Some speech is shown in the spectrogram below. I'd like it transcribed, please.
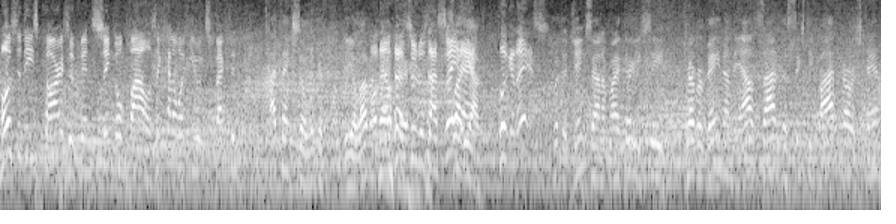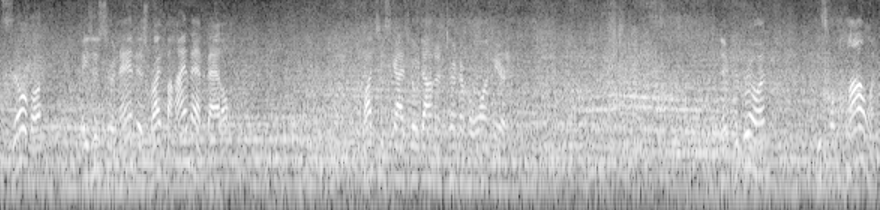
Most of these cars have been single file. Is that kind of what you expected? I think so. Look at the 11 well, now, right as soon as I say well, that, yeah. look at this. Put the jinx on him right there. You see Trevor Bayne on the outside of the 65 car, Stan Silva. Jesus Hernandez right behind that battle. Watch these guys go down in turn number one here. Nick de Bruijn, he's from Holland,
